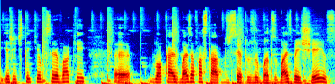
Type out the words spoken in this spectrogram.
e, a gente tem que observar que é, locais mais afastados de centros urbanos mais bem cheios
